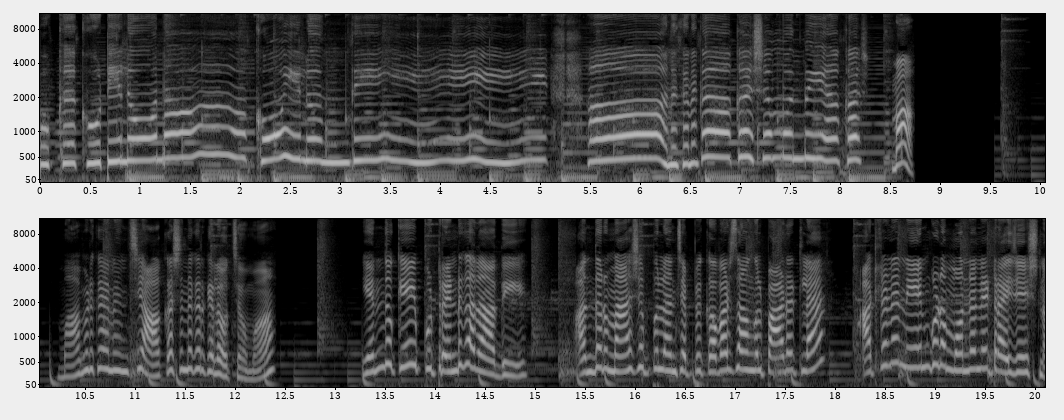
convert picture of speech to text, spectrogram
ఒక కూటిలోన కోయిలుంది. ఆ, అనగనగా ఆకాశం ఉంది ఆకాశం. మా మామిడికాయ నుంచి ఆకాశం దగ్గరికి ఎలా వచ్చావమ్మా ఎందుకే ఇప్పుడు ట్రెండ్ కదా అది? అందరూ మ్యాషప్పులు అని చెప్పి కవర్ సాంగులు పాడట్లే? అట్లనే నేను కూడా మొన్ననే ట్రై చేసిన.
